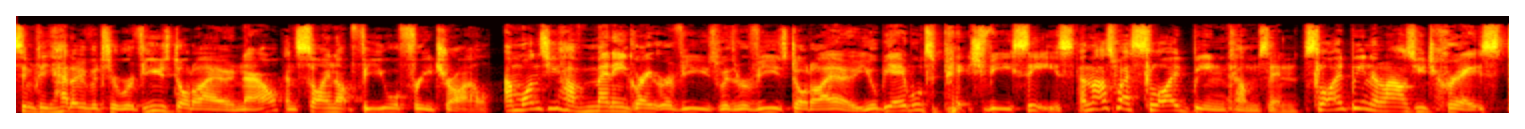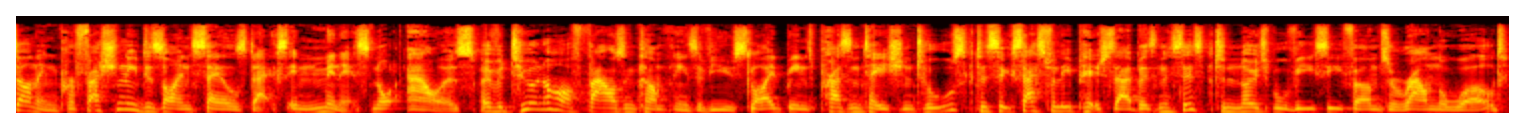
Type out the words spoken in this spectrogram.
Simply head over to Reviews.io now and sign up for your free trial. And once you have many great reviews with Reviews.io, you'll be able to pitch VCs. And that's where Slidebean comes in. Slidebean allows you to create stunning, professionally designed sales decks in minutes, not hours. Over 2,500 companies have used Slidebean's presentation tools to successfully pitch their businesses to notable VC firms around the world.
